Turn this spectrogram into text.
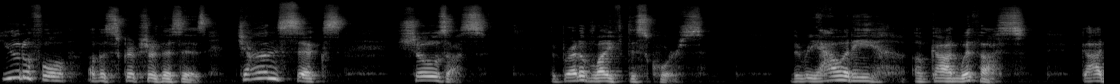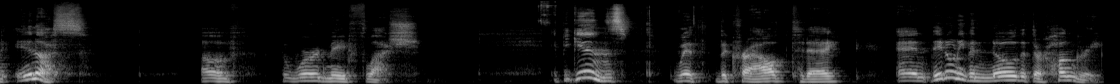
beautiful of a scripture this is. John 6 shows us the bread of life discourse, the reality of God with us, God in us of the Word made flesh. It begins with the crowd today, and they don't even know that they're hungry.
